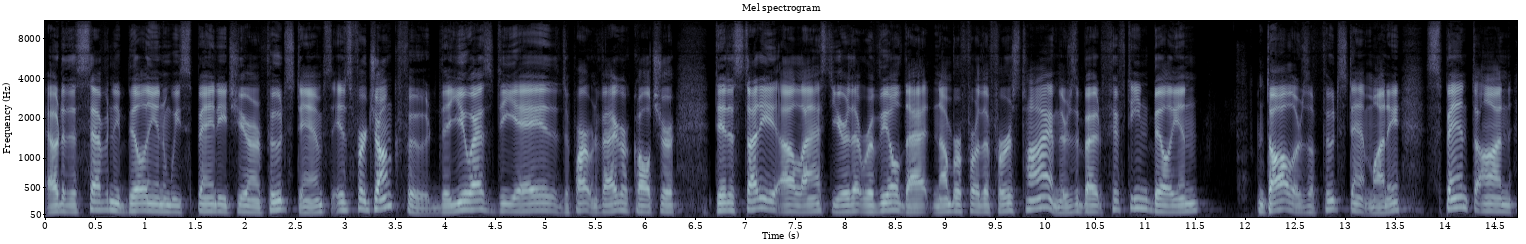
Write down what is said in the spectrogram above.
out of the 70 billion we spend each year on food stamps is for junk food. The USDA, Department of Agriculture, did a study uh, last year that revealed that number for the first time. There's about 15 billion dollars of food stamp money spent on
